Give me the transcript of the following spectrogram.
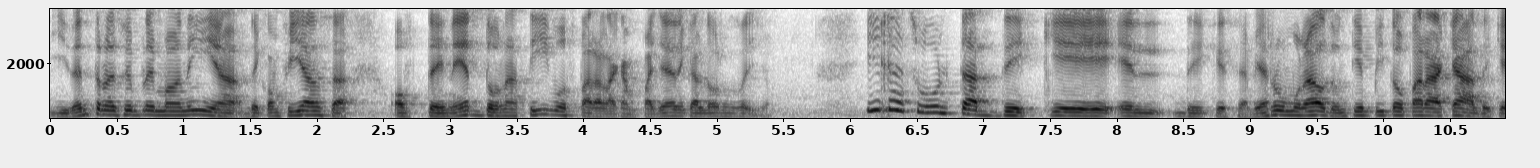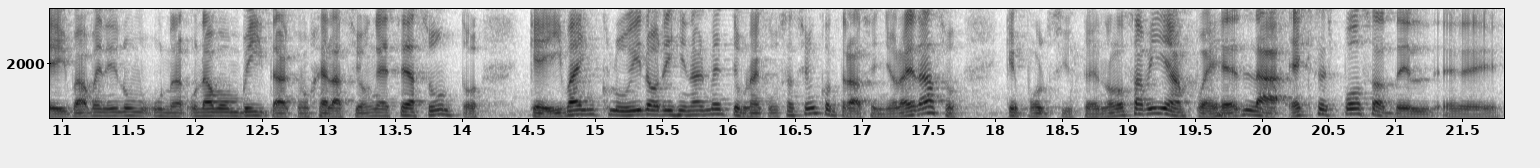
y dentro de su empleomanía de confianza, obtener donativos para la campaña de Ricardo Rosselló. Y resulta de que, el, de que se había rumorado de un tiempito para acá de que iba a venir una, una, bombita con relación a ese asunto, que iba a incluir originalmente una acusación contra la señora Erazo, que por si ustedes no lo sabían, pues es la ex esposa del eh,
